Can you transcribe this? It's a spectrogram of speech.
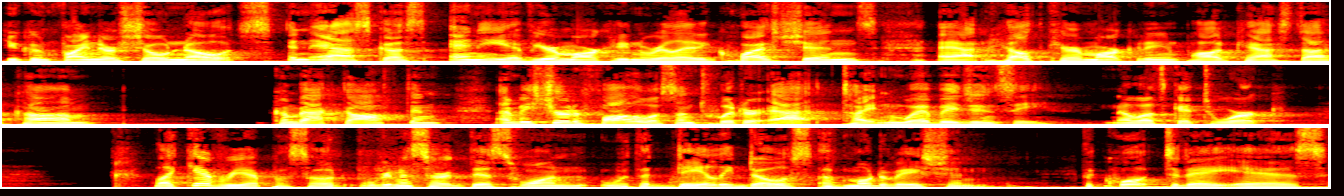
You can find our show notes and ask us any of your marketing related questions at healthcaremarketingpodcast.com. Come back often and be sure to follow us on Twitter at Titan Web Agency. Now let's get to work. Like every episode, we're going to start this one with a daily dose of motivation. The quote today is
